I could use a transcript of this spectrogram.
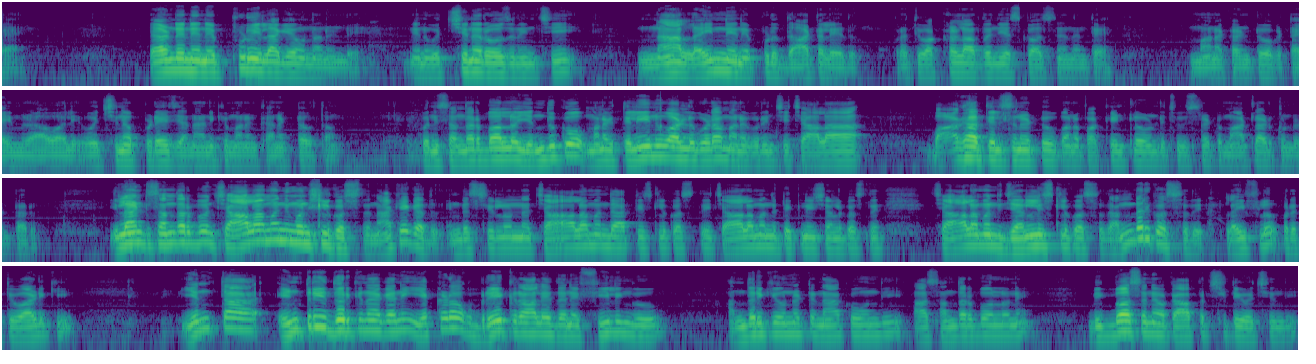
ఏమంటే నేను ఎప్పుడు ఇలాగే ఉన్నానండి. నేను వచ్చిన రోజు నుంచి నా లైన్ నేను ఎప్పుడు దాటలేదు. ప్రతి ఒక్కళ్ళు అర్థం చేసుకోవాల్సింది ఏంటంటే మనకంటూ ఒక టైం రావాలి. వచ్చినప్పుడే జనానికి మనం కనెక్ట్ అవుతాం. కొన్ని సందర్భాల్లో ఎందుకో మనకు తెలియని వాళ్ళు కూడా మన గురించి చాలా బాగా తెలిసినట్టు మన పక్కింట్లో ఉండి చూసినట్టు మాట్లాడుకుంటుంటారు. ఇలాంటి సందర్భం చాలామంది మనుషులకు వస్తుంది. నాకే కాదు. ఇండస్ట్రీలో ఉన్న చాలామంది ఆర్టిస్టులకు వస్తాయి చాలామంది టెక్నీషియన్లకు వస్తాయి చాలామంది జర్నలిస్టులకు వస్తుంది. అందరికీ వస్తుంది లైఫ్లో ప్రతి వాడికి. ఎంత ఎంట్రీ దొరికినా కానీ ఎక్కడో ఒక బ్రేక్ రాలేదనే ఫీలింగు అందరికీ ఉన్నట్టు నాకు ఉంది ఆ సందర్భంలోనే. బిగ్ బాస్ అనే ఒక ఆపర్చునిటీ వచ్చింది.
